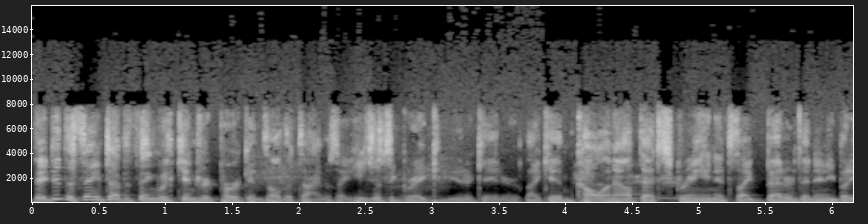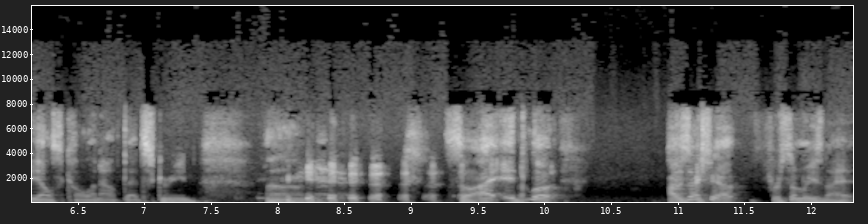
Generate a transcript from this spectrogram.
they did the same type of thing with Kendrick Perkins all the time. It's like he's just a great communicator. Like him calling out that screen, it's like better than anybody else calling out that screen. Um, so I it, look, I was actually for some reason I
